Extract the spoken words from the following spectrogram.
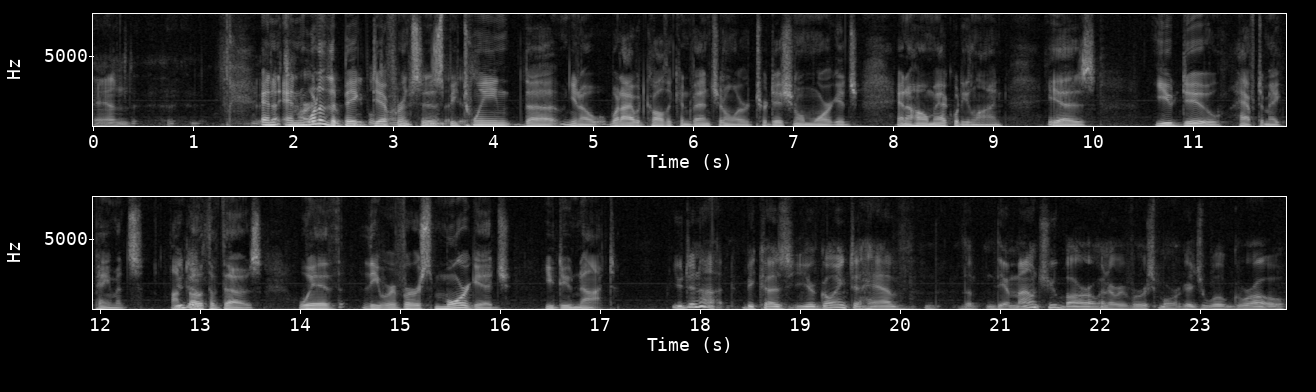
And and that's and one of the big differences understand, I guess. between the you know what I would call the conventional or traditional mortgage and a home equity line is you do have to make payments on both of those. With the reverse mortgage, you do not. You do not, because you're going to have the the amount you borrow in a reverse mortgage will grow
